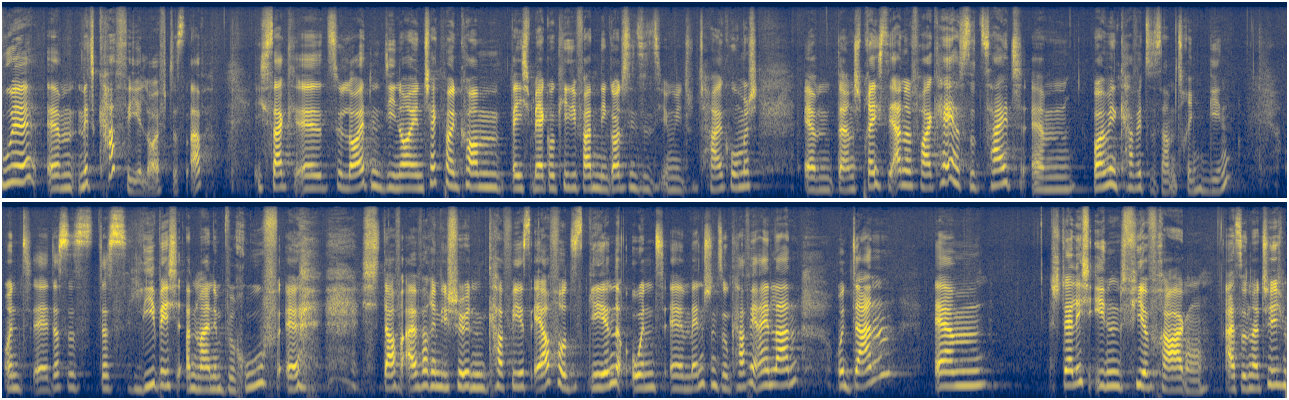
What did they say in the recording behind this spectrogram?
cool. Ähm, mit Kaffee läuft es ab. Ich sage äh, zu Leuten, die neu in Checkpoint kommen, wenn ich merke, okay, die fanden den Gottesdienst irgendwie total komisch, ähm, dann spreche ich sie an und frage, hey, hast du Zeit? Ähm, wollen wir einen Kaffee zusammen trinken gehen? Und äh, das, ist, das liebe ich an meinem Beruf. Äh, ich darf einfach in die schönen Cafés Erfurts gehen und äh, Menschen zum Kaffee einladen. Und dann ähm, stelle ich ihnen vier Fragen. Also natürlich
